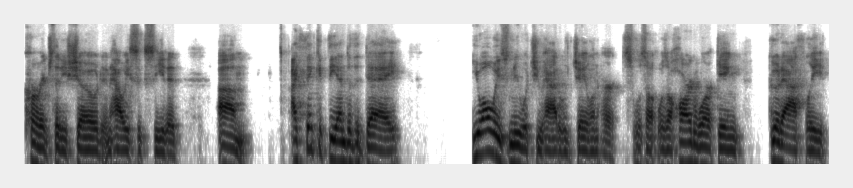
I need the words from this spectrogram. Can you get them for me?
courage that he showed and how he succeeded. Um, I think at the end of the day, you always knew what you had with Jalen Hurts was a, was a hardworking, good athlete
